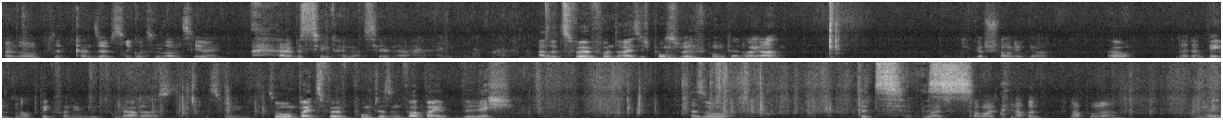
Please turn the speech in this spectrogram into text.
Also, das kann selbst Rico zusammenzählen. Ja, bis 10 kann ich noch erzählen, ja. Also 12 von 30 Punkten. 12 Punkte noch, ja? Dick erstaunlich, ja. Oh. Na, dank der guten Optik von dem, von dem Ja. Glas. Deswegen. So, und bei 12 Punkte sind wir bei Blech. Also, das ist. Aber knappe, knapp, oder? Nee.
